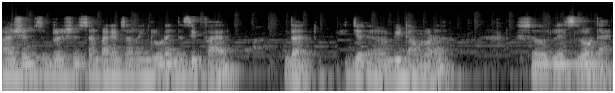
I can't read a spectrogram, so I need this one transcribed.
actions brushes and patterns are included in the zip file that uh, we downloaded. So let's load that.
